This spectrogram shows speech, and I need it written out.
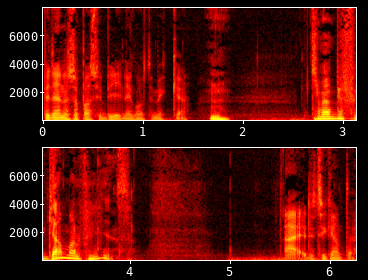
För den är så pass hybrid, den går till mycket. Kan man bli för gammal för jeans? Nej, det tycker jag inte.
